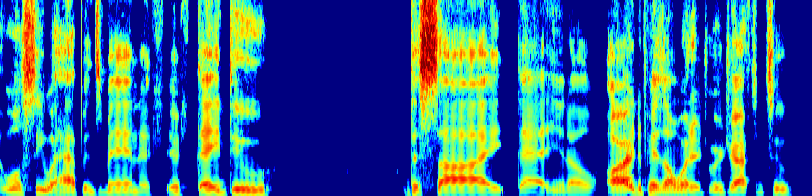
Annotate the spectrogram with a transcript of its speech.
we'll see what happens, man, if if they do decide that you know, or it depends on where we're drafting too.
